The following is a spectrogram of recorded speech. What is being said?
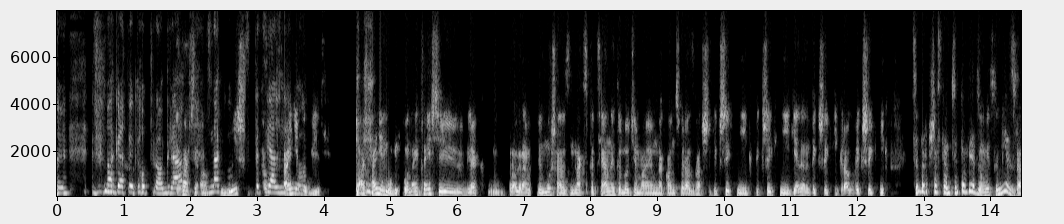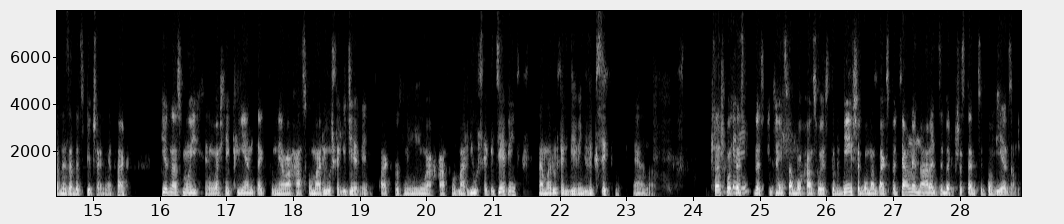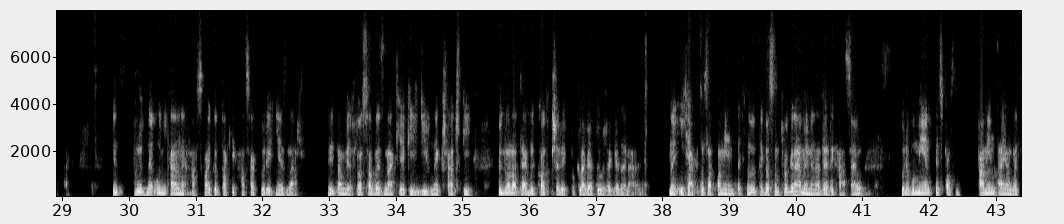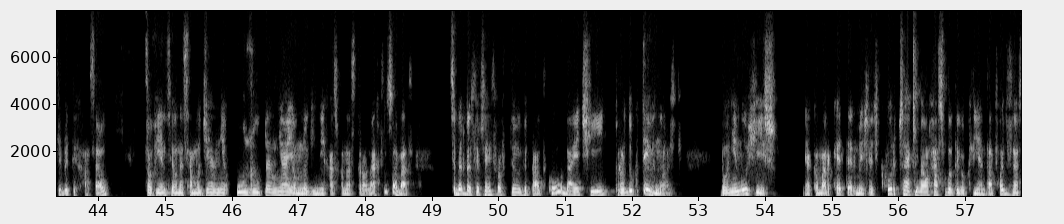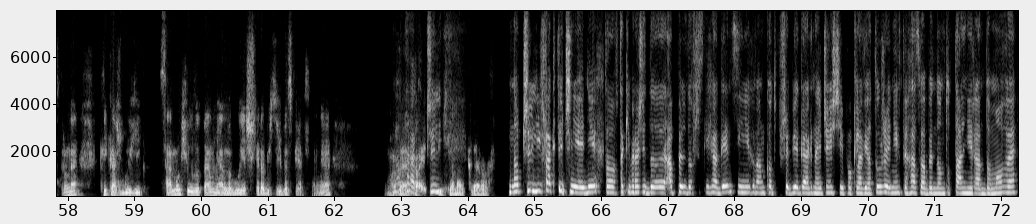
wymaga tego program. No właśnie, o, znaku widzisz, specjalnego. Fajnie mówisz. Tak, fajnie mówisz, bo najczęściej jak program wymusza znak specjalny, to ludzie mają na końcu raz, dwa, trzy wykrzyknik, wykrzyknik, jeden wykrzyknik, rok wykrzyknik. Cyberprzestępcy to wiedzą, więc to nie jest żadne zabezpieczenie, tak? jedna z moich właśnie klientek miała hasło Mariuszek 9, tak? To zmieniła hasło Mariuszek 9 na Mariuszek 9 wykrzyknik. Nie? No. Przeszło okay. test bezpieczeństwa, bo hasło jest trudniejsze, bo ma znak specjalny, no ale cyberprzestępcy to wiedzą, tak? Więc trudne, unikalne hasła i to takie hasła, których nie znasz. Czyli tam wiesz, losowe znaki, jakieś dziwne krzaczki. Wygląda to jakby kod przebiegł po klawiaturze generalnie. No i jak to zapamiętać? No do tego są programy, menadżery haseł, które w umiejętny sposób pamiętają za ciebie tych haseł co więcej, one samodzielnie uzupełniają loginy i hasła na stronach. I zobacz, cyberbezpieczeństwo w tym wypadku daje ci produktywność, bo nie musisz jako marketer myśleć, kurczę, jaki mam hasło do tego klienta. Wchodzisz na stronę, klikasz guzik, samo się uzupełnia, logujesz się, robisz coś bezpiecznie, nie? Może no tak, czyli, dla marketerów. No czyli faktycznie, niech to w takim razie do, apel do wszystkich agencji, niech wam kod przebiega jak najczęściej po klawiaturze, niech te hasła będą totalnie randomowe,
